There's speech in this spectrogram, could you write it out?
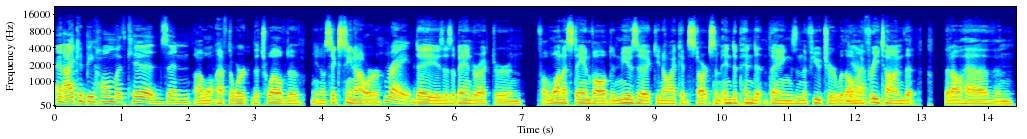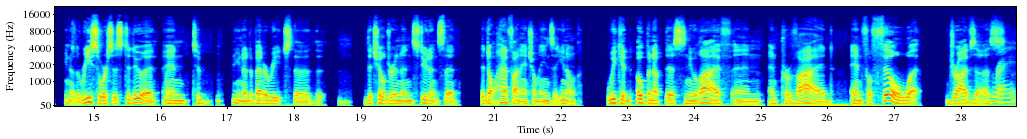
And I could be home with kids and i won't have to work the 12 to you know 16 hour right. days as a band director and if I want to stay involved in music, you know, I could start some independent things in the future with all my free time that that I'll have and you know the resources to do it Right. and to you know to better reach the, the the children and students that that don't have financial means that you know we could open up this new life and and provide and fulfill what drives us Right.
